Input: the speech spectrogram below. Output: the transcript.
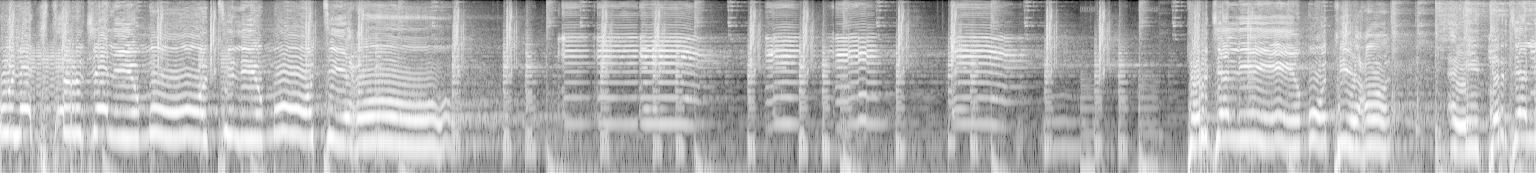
ولك ترجل يموت اللي يموت يعود. ترجل يموت يعود. أي ترجل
